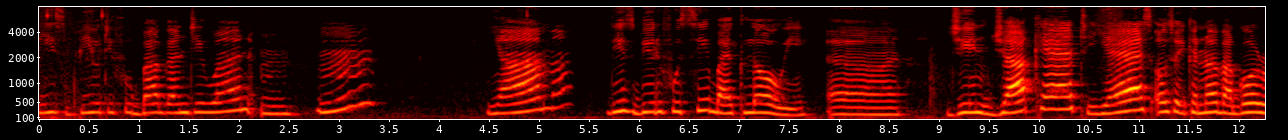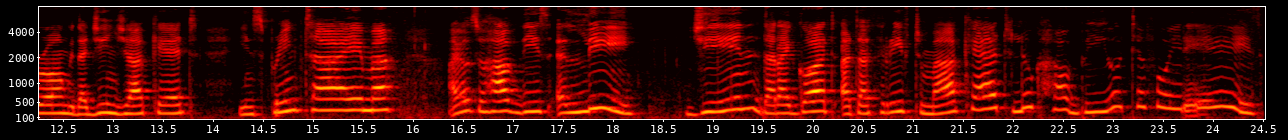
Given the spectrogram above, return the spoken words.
this beautiful burgundy one. Mm-hmm. Yum. This beautiful see by chloe. Uh jean jacket. Yes also you can never go wrong with a jean jacket in springtime. I also have this lee jean that I got at a thrift market. Look how beautiful it is.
